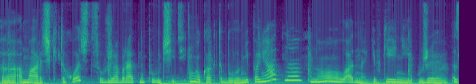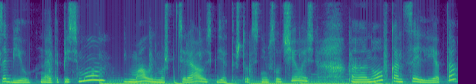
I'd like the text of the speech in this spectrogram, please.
Э, а марочки-то хочется уже обратно получить. Ну, как-то было непонятно, но ладно, Евгений уже забил на это письмо. Мало ли, может, потерялось где-то, что-то с ним случилось. Э, но в конце лета,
